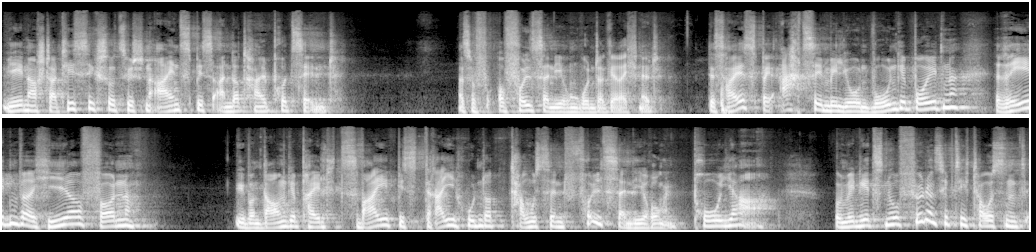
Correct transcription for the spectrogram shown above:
je nach Statistik so zwischen 1 bis 1,5 Prozent. Also auf Vollsanierung runtergerechnet. Das heißt, bei 18 Millionen Wohngebäuden reden wir hier von über den Daumen gepeilt 200.000 bis 300.000 Vollsanierungen pro Jahr. Und wenn jetzt nur 75.000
